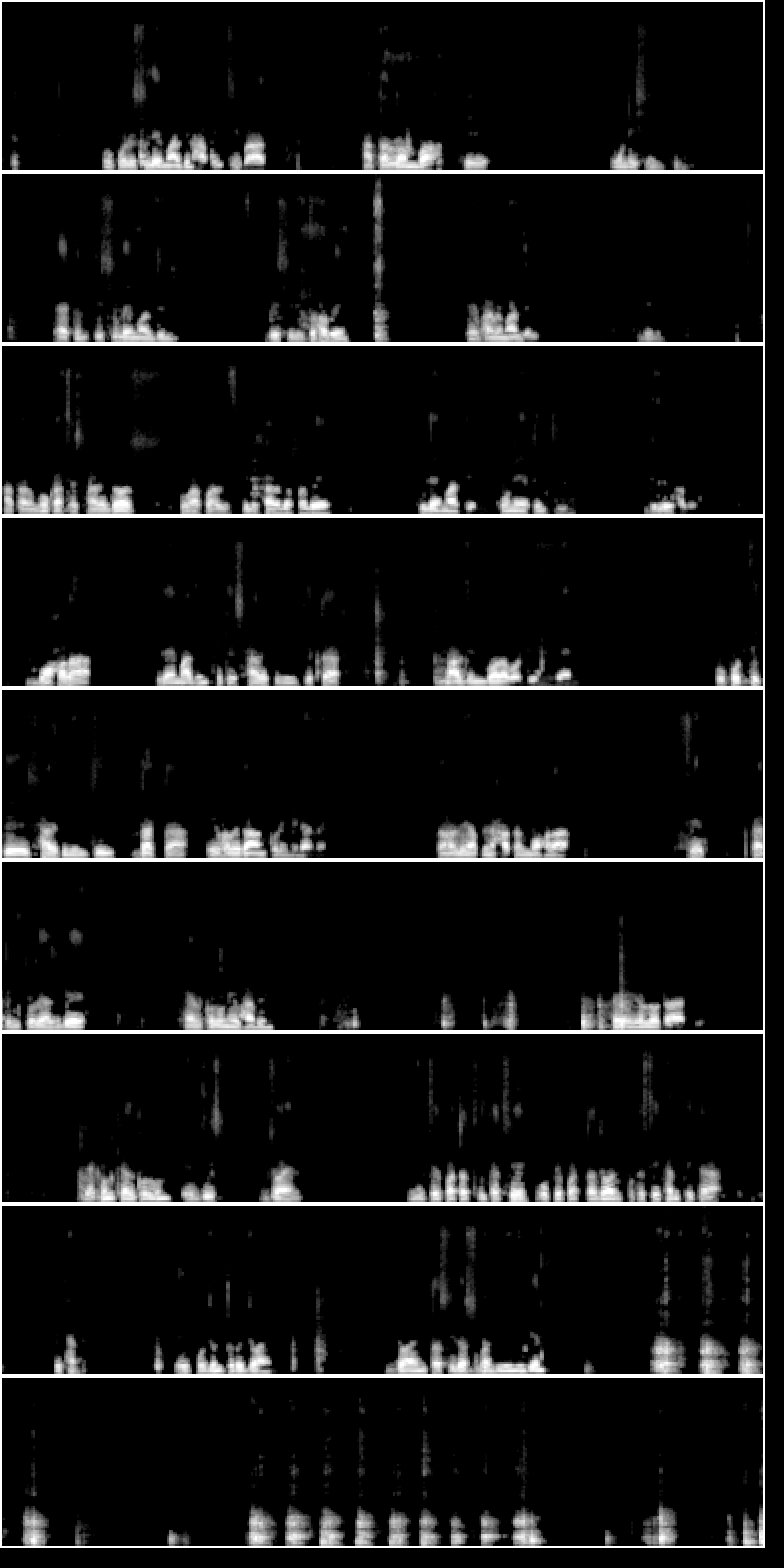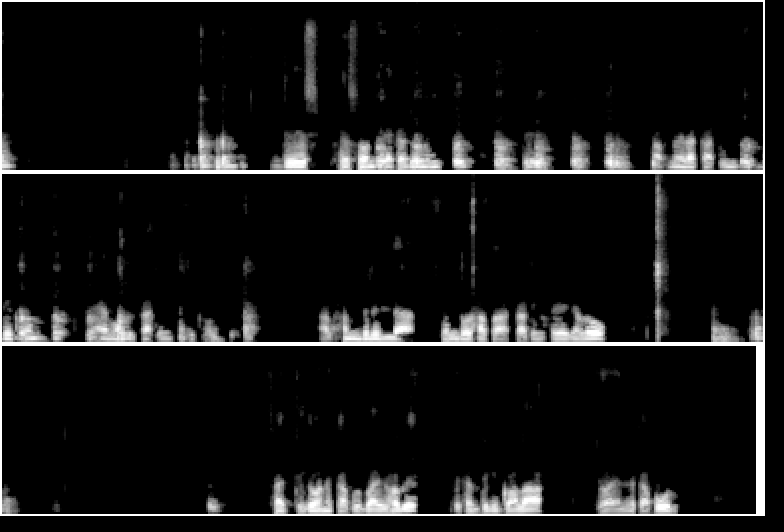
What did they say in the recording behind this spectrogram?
উপরে সিলাই মার্জিন হাফ ইঞ্চি বাদ হাতার লম্বা হচ্ছে উনিশ ইঞ্চি এক ইঞ্চি সেলাই মার্জিন বেশি দিতে হবে, এভাবে মার্জিন দিন। হাতার মুখ আছে সাড়ে দশ, সোয়া পাঁচ দিলে সাড়ে দশ হবে। সেলাই মার্জিন পৌনে এক ইঞ্চি দিলেই হবে। মহড়া সেলাই মার্জিন থেকে সাড়ে তিন ইঞ্চি একটা মার্জিন বরাবর দিয়ে নেবেন। উপর থেকে সাড়ে তিন ইঞ্চি দাগটা এভাবে রাউন্ড করে মেলাবেন। তাহলে আপনার হাতার মহড়া সেট কাটিং চলে আসবে। খেয়াল করুন এভাবে হয়ে গেল দাগ। দেখুন খেয়াল করুন, এই যে জয়েন নিচের পাটটা ঠিক আছে উপরের পাটটা জয়েন করতেছে এখান থেকে এখানে, এই পর্যন্ত জয়েন জয়েন্টটা সিধার সময় দিয়ে নেবেন। দেশ ফ্যাশন একাডেমিতে আপনারা কাটিং দেখুন এবং কাটিং শিখুন। আলহামদুলিল্লাহ, সুন্দর হাতা কাটিং হয়ে গেল। সাইড থেকে অনেক কাপড় বাইর হবে। এখান থেকে গলা, জয়েনের কাপড়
